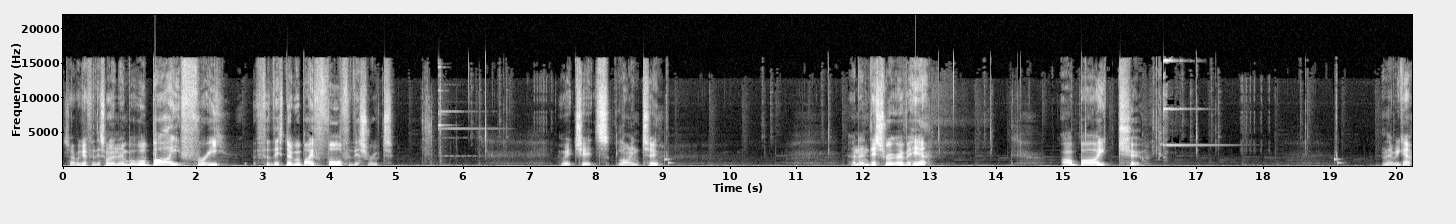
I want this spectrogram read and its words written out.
So we'll go for this one and then we'll, we'll buy three for this. No, we'll buy four for this route. Which it's line two. And then this route over here. I'll buy two. There we go.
